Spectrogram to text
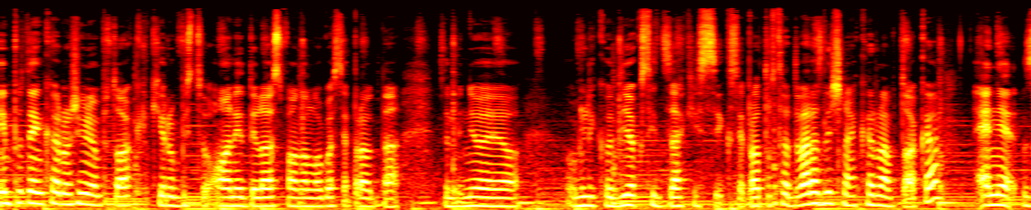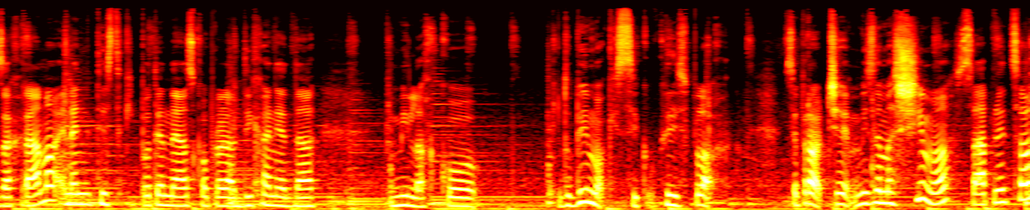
in potem krvnožilni obtok, kjer v bistvu oni delajo svojo nalogo, se pravi, da zamenjujejo ogljikov dioksid za kisik. Se pravi, to sta dva različna krvna obtoka. En je za hrano, in en je tisti, ki potem dejansko upravlja dihanje, da mi lahko dobimo kisik v kri sploh. Se pravi, če mi zamašimo sapnico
